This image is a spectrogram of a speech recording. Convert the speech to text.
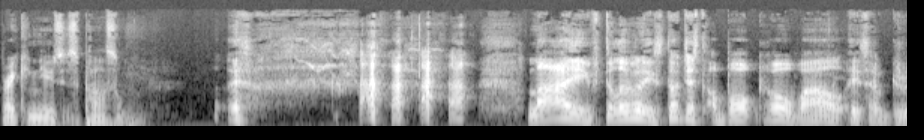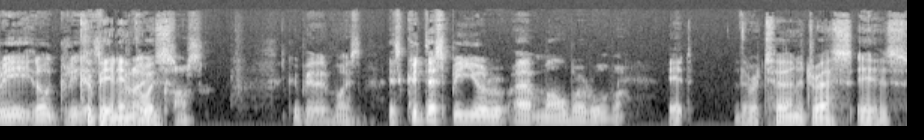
Breaking news: it's a parcel. Live deliveries, not just a box. Oh wow, it's a great, oh great. Could it's be an invoice. parcel. Could be an invoice. Is could this be your uh, Marlboro Rover? It. The return address is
